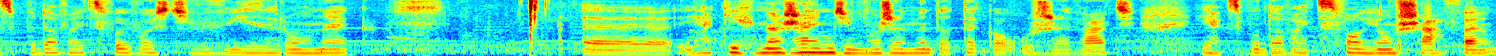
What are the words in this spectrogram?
zbudować swój właściwy wizerunek, jakich narzędzi możemy do tego używać, jak zbudować swoją szafę.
